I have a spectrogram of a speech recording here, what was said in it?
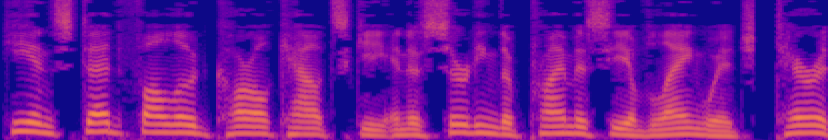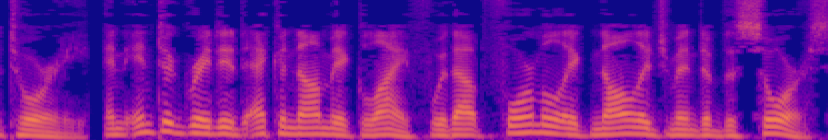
He instead followed Karl Kautsky in asserting the primacy of language, territory, and integrated economic life without formal acknowledgement of the source,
